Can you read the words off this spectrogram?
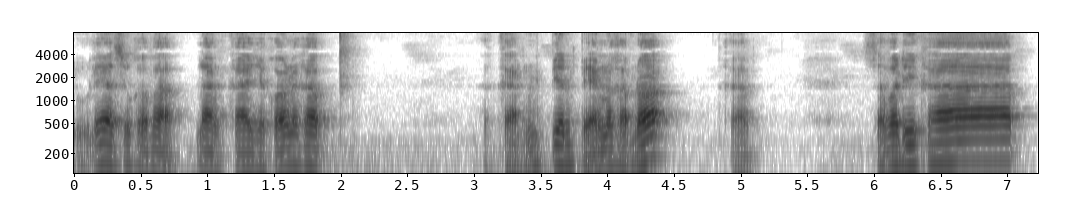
ดูแลสุขภาพร่างกายเจ้าของนะครับ อากาศมันเปลี่ยนแปลงนะครับเนาะครับ สวัสดีครับ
